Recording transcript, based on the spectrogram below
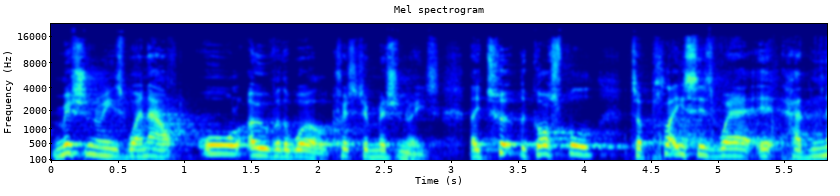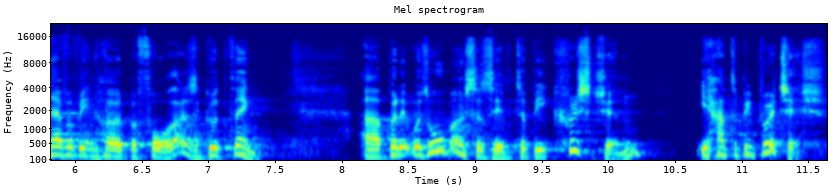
missionaries went out all over the world, Christian missionaries. They took the gospel to places where it had never been heard before. That is a good thing. Uh, but it was almost as if to be Christian, you had to be British.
